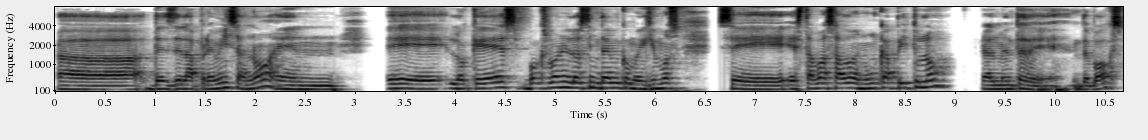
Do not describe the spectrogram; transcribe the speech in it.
Ah, desde la premisa, ¿no? En eh, lo que es Box Bunny Lost in Time, como dijimos, se está basado en un capítulo realmente de, de Vox,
